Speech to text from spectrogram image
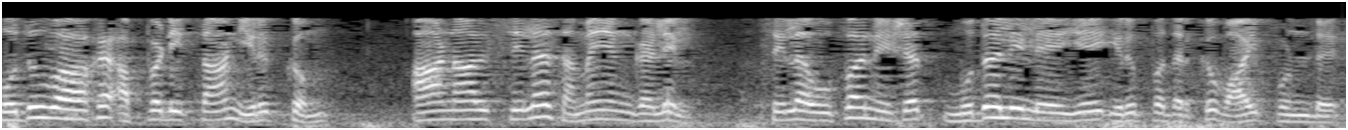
பொதுவாக அப்படித்தான் இருக்கும். ஆனால் சில சமயங்களில் சில உபனிஷத் முதலிலேயே இருப்பதற்கு வாய்ப்புண்டு.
